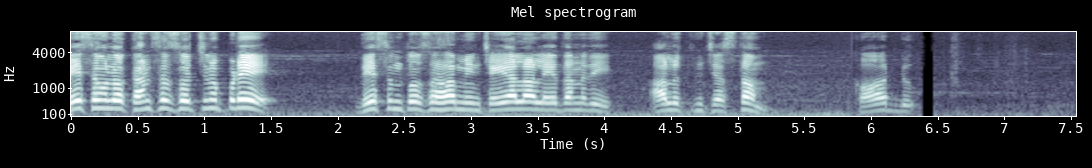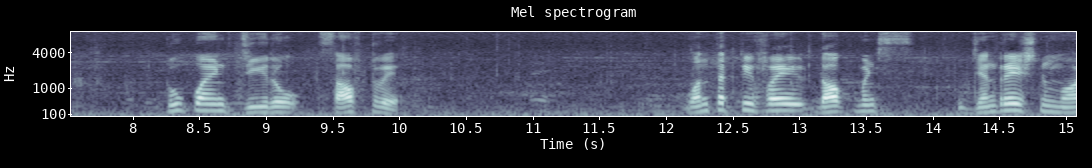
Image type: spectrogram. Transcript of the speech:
దేశంలో కన్సెస్ వచ్చినప్పుడే దేశంతో సహా మేము చేయాలా లేదన్నది ఆలోచన చేస్తాం. Card two point zero software one thirty five documents generation మా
